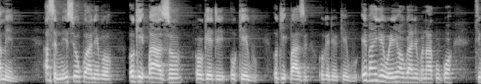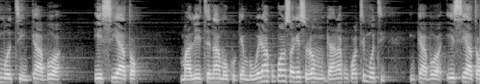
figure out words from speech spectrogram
Amen. A sị m na isiokwu anyị bụ oge ikpeazụ oge dị oke egwu oge ikpeazụ oge dị oke egwu. Ebe anyị ga-ewere ihe ọgụ anyị bụ n'akwụkwọ timoti nke abụọ isi atọ malite n'amaokwu kembụ were akwụkwọ nsọ gị soro m gaa n'akwụkwọ timoti nke abụọ isi atọ.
